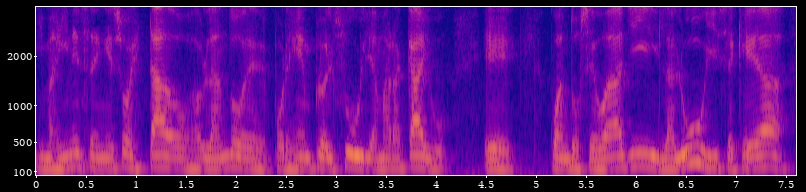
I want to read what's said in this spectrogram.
imagínense en esos estados, hablando de, por ejemplo, el Zulia, Maracaibo, eh, cuando se va allí la luz y se queda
